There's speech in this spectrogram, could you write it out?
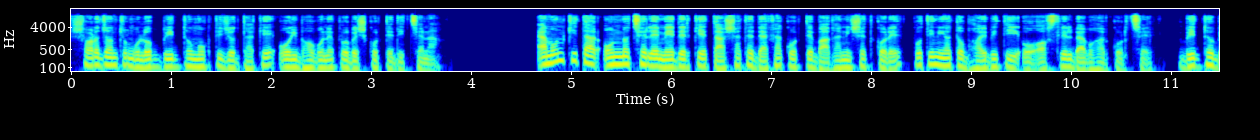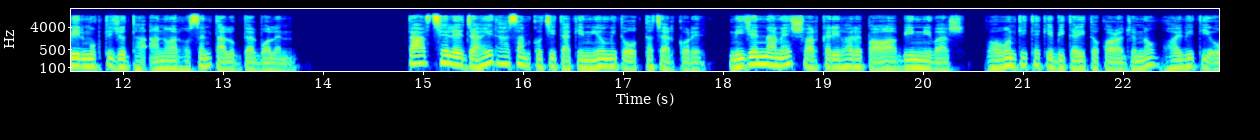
ষড়যন্ত্রমূলক বৃদ্ধ মুক্তিযোদ্ধাকে ওই ভবনে প্রবেশ করতে দিচ্ছে না। এমনকি তার অন্য ছেলে মেয়েদেরকে তার সাথে দেখা করতে বাধা নিষেধ করে প্রতিনিয়ত ভয়ভীতি ও অশ্লীল ব্যবহার করছে, বৃদ্ধ বীর মুক্তিযোদ্ধা আনোয়ার হোসেন তালুকদার বলেন। তার ছেলে জাহিদ হাসান কোচি তাকে নিয়মিত অত্যাচার করে, নিজের নামে সরকারিভাবে পাওয়া বিননিবাস ভবনটি থেকে বিতাড়িত করার জন্য ভয়ভীতি ও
